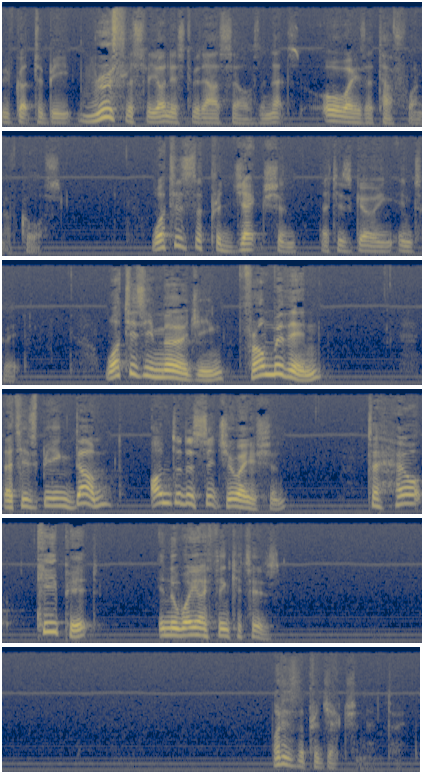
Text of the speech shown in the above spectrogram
We've got to be ruthlessly honest with ourselves, and that's always a tough one, of course. What is the projection that is going into it? what is emerging from within that is being dumped onto the situation to help keep it in the way I think it is. What is the projection into it?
